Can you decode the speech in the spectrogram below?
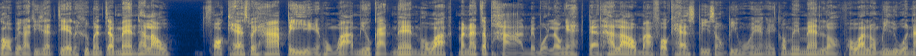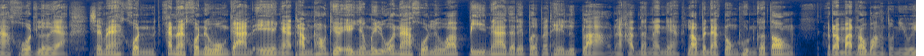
กรอบเวลาที่ชัดเจนคือมันจะแม่นถ้าเรา forecast ไป 5 ปีไงผมว่ามีโอกาสแม่นเพราะว่ามันน่าจะผ่านไปหมดแล้วไง แต่ถ้าเรามา forecast ปี 2 ปีผมว่ายังไงก็ไม่แม่นหรอก เพราะว่าเราไม่รู้อนาคตเลยอะ่ะใช่ไหมคนขนาดคนในวงการเองอะ่ะทำท่องเที่ยวเองยังไม่รู้อนาคตเลยว่าปีหน้าจะได้เปิดประเทศหรือเปล่านะครับดังนั้นเนี่ยเราเป็นนักลงทุนก็ต้องระมัดระวังตรงนี้ไว้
